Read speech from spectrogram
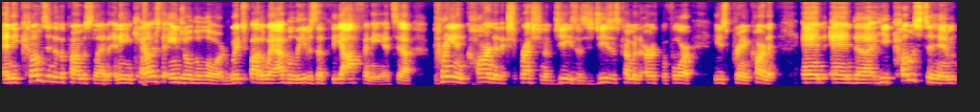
And he comes into the promised land and he encounters the angel of the Lord, which, by the way, I believe is a theophany. It's a pre incarnate expression of Jesus. It's Jesus coming to earth before he's pre incarnate. And, and uh, he comes to him,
